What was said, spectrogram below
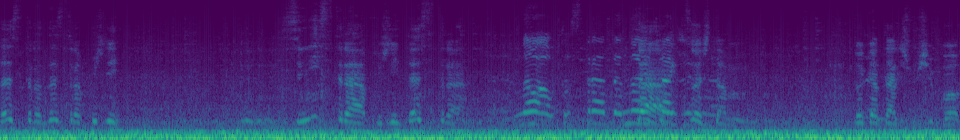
destra, destra, później sinistra, później destra. No, autostrada, no i tak, tak, coś żeśmy- tam dogadaliśmy się, bo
